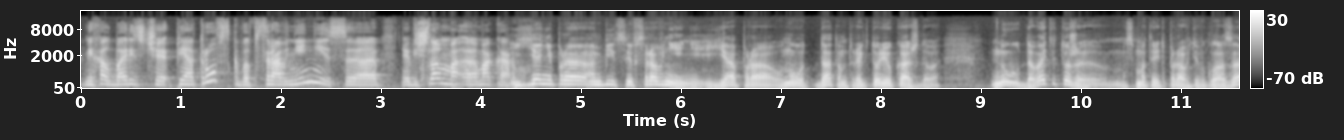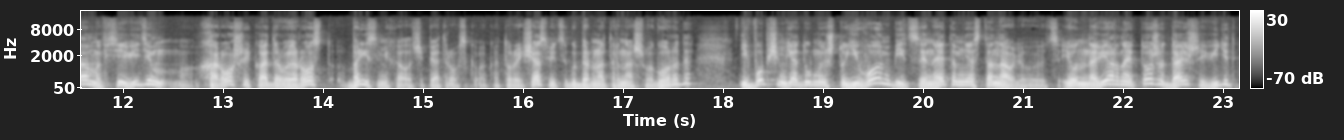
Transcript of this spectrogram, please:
Михаила Борисовича Петровского в сравнении с э, Вячеславом э, Макаровым? Я не про амбиции в сравнении, я про, ну вот, да, там, траекторию каждого. Ну, давайте тоже смотреть правде в глаза. Мы все видим хороший кадровый рост Бориса Михайловича Петровского, который сейчас вице-губернатор нашего города. И, в общем, я думаю, что его амбиции на этом не останавливаются. И он, наверное, тоже дальше видит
